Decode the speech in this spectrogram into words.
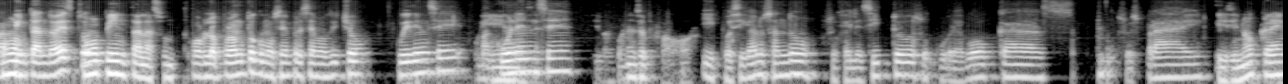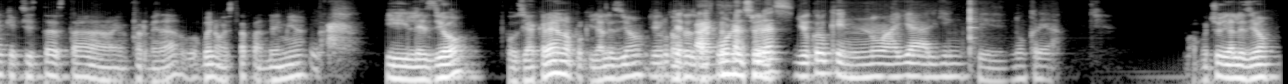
va ¿Cómo- pintando esto. ¿Cómo pinta el asunto? Por lo pronto, como siempre les hemos dicho, cuídense, Cuídense. vacúnense Y vacúnense, por favor. y pues sigan usando su gelecito, su cubrebocas, su spray. Y si no creen que exista esta enfermedad, bueno, esta pandemia, y les dio, pues ya créanlo, porque ya les dio. Yo creo Entonces que a estas alturas, yo creo que no haya alguien que no crea. A muchos ya les dio.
